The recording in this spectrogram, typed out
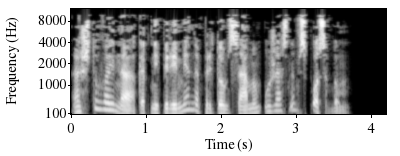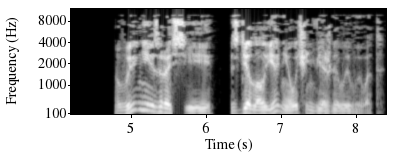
А что война, как не перемена, при том самым ужасным способом? Вы не из России, сделал я не очень вежливый вывод.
